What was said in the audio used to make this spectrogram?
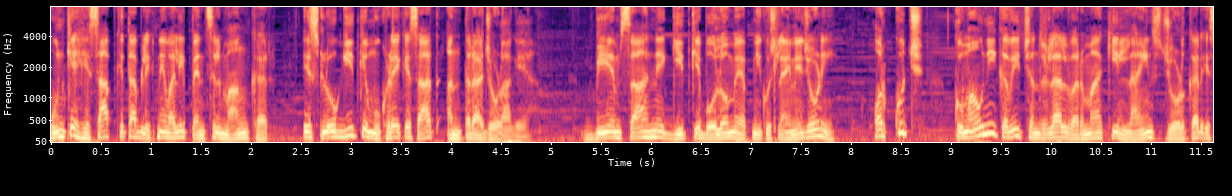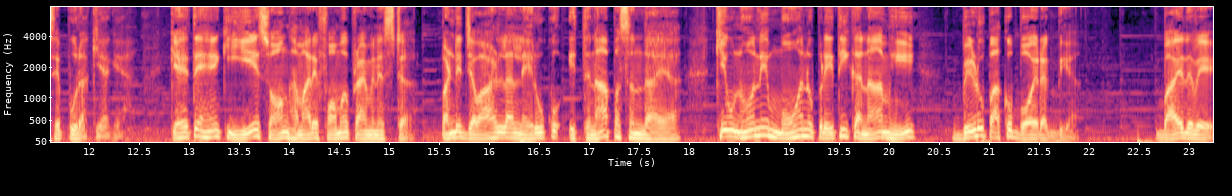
उनके हिसाब किताब लिखने वाली पेंसिल मांगकर इस लोकगीत के मुखड़े के साथ अंतरा जोड़ा गया। बीएम शाह ने गीत के बोलों में अपनी कुछ लाइनें जोड़ी और कुछ कुमाऊनी कवि चंद्रलाल वर्मा की लाइंस जोड़कर इसे पूरा किया गया। कहते हैं कि ये सॉन्ग हमारे former prime minister Pandit Jawaharlal Nehru को इतना पसंद आया कि उन्होंने मोहन उप्रेती का नाम ही बेड़ूपा को बॉय रख दिया। बाय द वे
